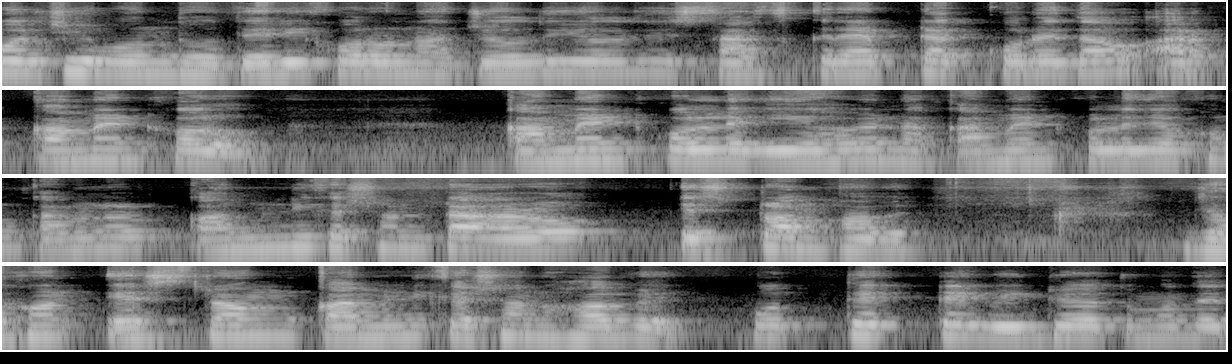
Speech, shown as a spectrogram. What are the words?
বলছি বন্ধু, দেরি করো না। জলদি জলদি সাবস্ক্রাইবটা করে দাও আর কমেন্ট করো। কমেন্ট করলে কি হবে না। কমেন্ট করলে যখন কমিউনিকেশনটা আরও স্ট্রং হবে। যখন স্ট্রং কমিউনিকেশন হবে, প্রত্যেকটা ভিডিও তোমাদের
